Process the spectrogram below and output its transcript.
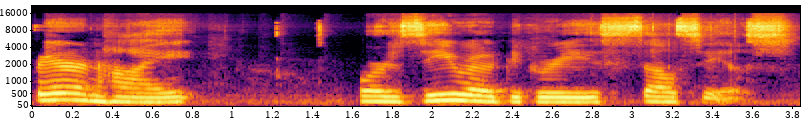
Fahrenheit or 0 degrees Celsius.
